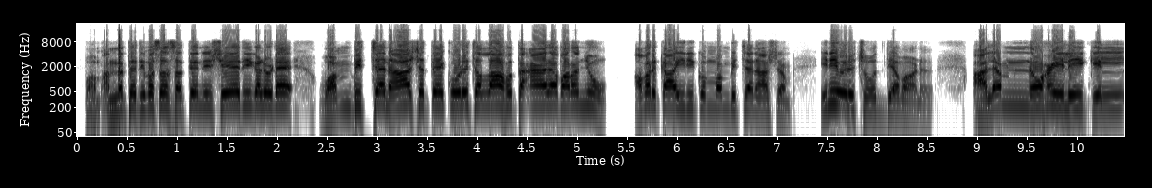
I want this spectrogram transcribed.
അപ്പം അന്നത്തെ ദിവസം സത്യനിഷേധികളുടെ വമ്പിച്ച നാശത്തെക്കുറിച്ച് അള്ളാഹു തആല പറഞ്ഞു അവർക്കായിരിക്കും വമ്പിച്ച നാശം. ഇനി ഒരു ചോദ്യമാണ്. അലം നൊഹലിക്കിൽ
